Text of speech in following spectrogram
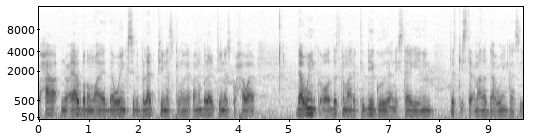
waxaa noocyaal badan waaye daawooyinka sida blood loo yaqaano. Blood waxaa waaye daawooyinka oo dadka maaragtay dhiigooda aan istaageynin dadka isticmaala daawooyinkaasi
